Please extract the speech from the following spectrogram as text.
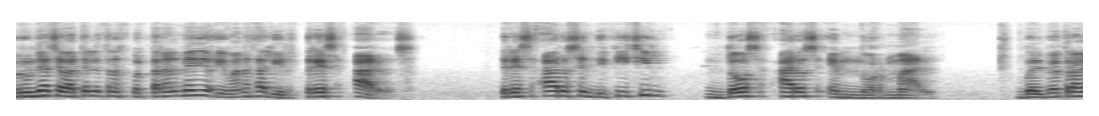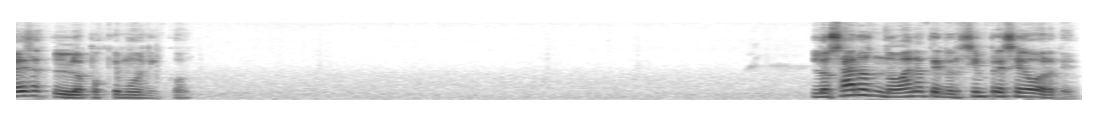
Brunia se va a teletransportar al medio y van a salir 3 aros. 3 aros en difícil, 2 aros en normal. Vuelve otra vez lo pokémónico. Los aros no van a tener siempre ese orden.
